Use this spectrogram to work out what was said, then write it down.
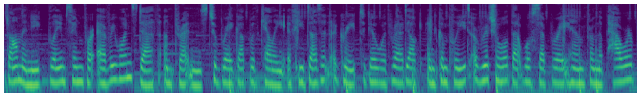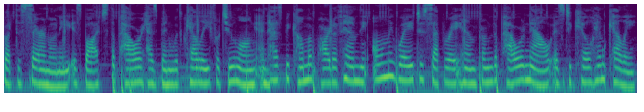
Dominique blames him for everyone's death and threatens to break up with Kelly if he doesn't agree to go with Red Elk and complete a ritual that will separate him from the power but the ceremony is botched. The power has been with Kelly for too long and has become a part of him. The only way to separate him from the power now is to kill him Kelly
